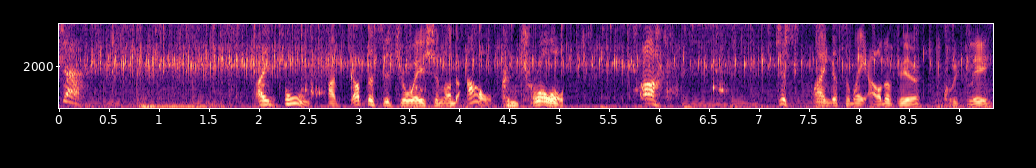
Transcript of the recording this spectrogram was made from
Sasha! I. Ooh, I've got the situation under. our control. Ah. Just find us a way out of here, quickly.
